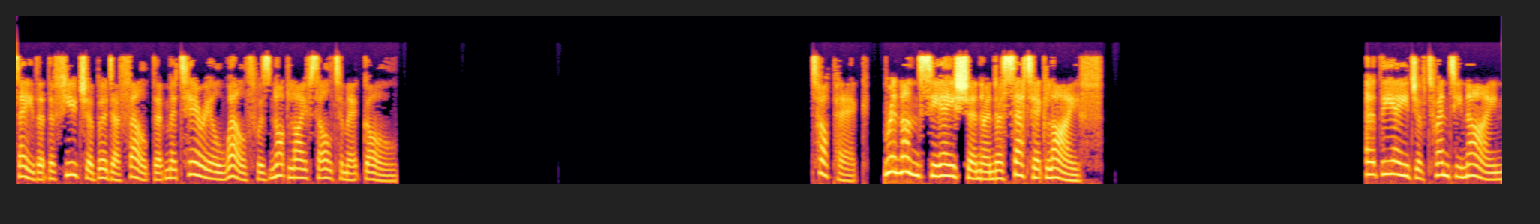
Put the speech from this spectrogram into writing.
say that the future Buddha felt that material wealth was not life's ultimate goal. Topic: Renunciation and ascetic life. At the age of 29,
